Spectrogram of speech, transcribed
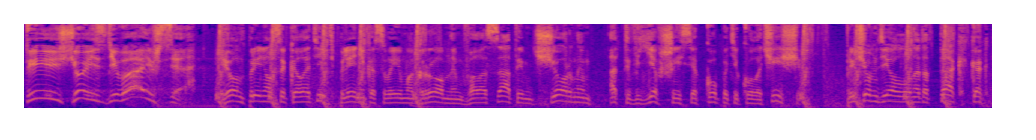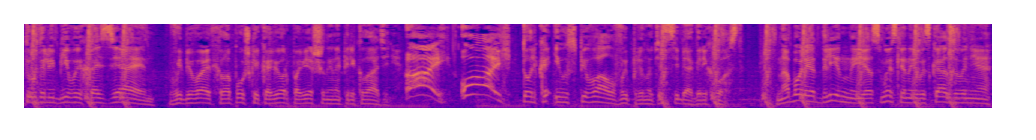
«Ты еще издеваешься?» И он принялся колотить пленника своим огромным, волосатым, черным, от въевшейся копоти кулачищем, причем делал он это так, как трудолюбивый хозяин выбивает хлопушкой ковер, повешенный на перекладине. «Ай! Ой!» Только и успевал выплюнуть из себя горехвост. На более длинные и осмысленные высказывания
